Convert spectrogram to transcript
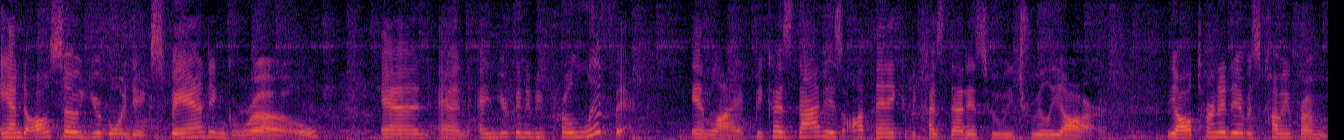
And also you're going to expand and grow and and and you're going to be prolific in life because that is authentic because that is who we truly are. The alternative is coming from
